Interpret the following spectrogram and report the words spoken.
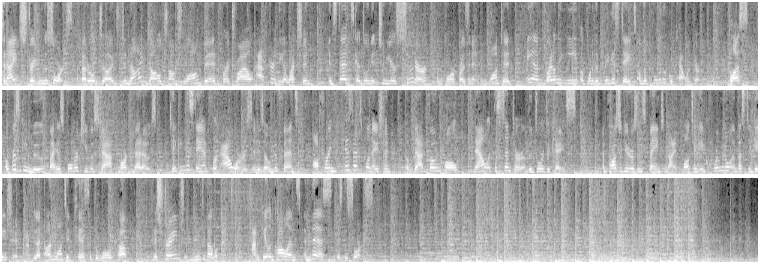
Tonight, straight from the source, a federal judge denying Donald Trump's long bid for a trial after the election, instead, scheduling it two years sooner than the former president had wanted, and right on the eve of one of the biggest dates on the political calendar. Plus, a risky move by his former chief of staff, Mark Meadows, taking the stand for hours in his own defense, offering his explanation of that phone call now at the center of the Georgia case. And prosecutors in Spain tonight launching a criminal investigation after that unwanted kiss at the World Cup and a strange new development. I'm Kaitlan Collins, and this is The Source.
